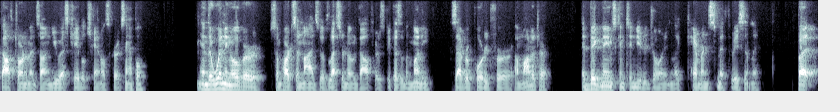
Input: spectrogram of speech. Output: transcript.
golf tournaments on U.S. cable channels, for example and they're winning over some hearts and minds with lesser known golfers because of the money, as I've reported for Al Monitor. And big names continue to join, like Cameron Smith recently. But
